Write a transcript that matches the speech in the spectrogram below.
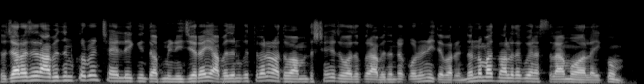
তো যারা যারা আবেদন করবেন, চাইলেই কিন্তু আপনি নিজেরাই আবেদন করতে পারেন অথবা আমাদের সঙ্গে যোগাযোগ করে আবেদনটা করে নিতে পারেন। ধন্যবাদ, ভালো থাকবেন, আসসালামু আলাইকুম।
